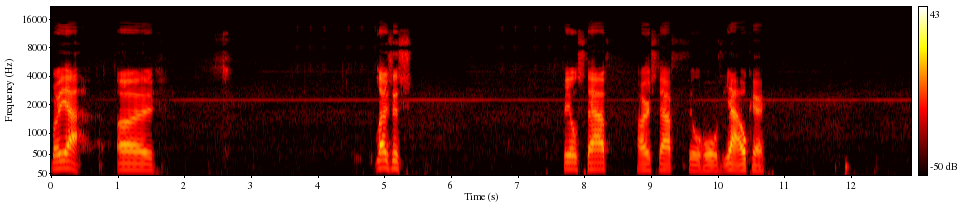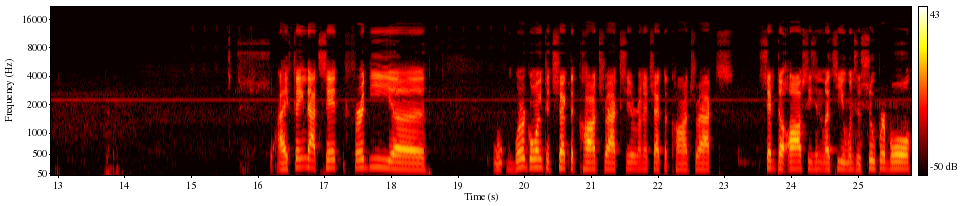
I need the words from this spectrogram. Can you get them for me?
But yeah, uh, let's just fill staff, hire staff, fill holes. Yeah, okay. I think that's it for the uh, we're going to check the contracts here. We're going to check the contracts. Simta offseason. Let's see who wins the Super Bowl.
